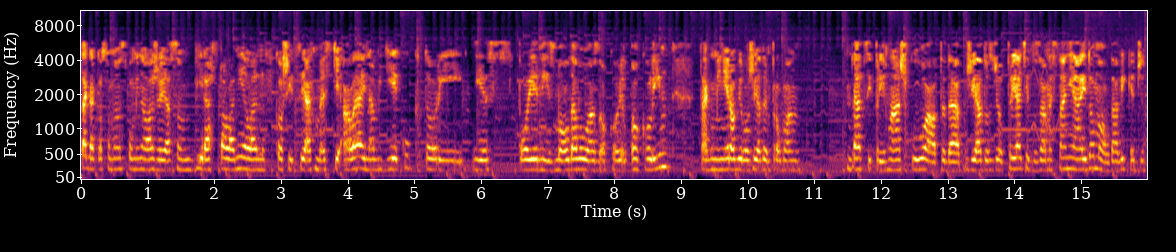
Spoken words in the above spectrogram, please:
tak ako som vám spomínala, že ja som vyrastala nielen v Košiciach v meste, ale aj na vidieku, ktorý je spojený s Moldavou a s okolím, tak mi nerobilo žiaden problém dať si prihlášku a teda žiadosť o prijatie do zamestnania aj do Moldavy, keďže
